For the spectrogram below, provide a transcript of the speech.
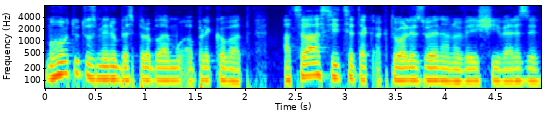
mohou tuto změnu bez problému aplikovat a celá síť se tak aktualizuje na novější verzi.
